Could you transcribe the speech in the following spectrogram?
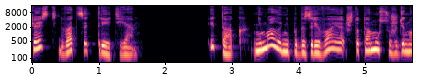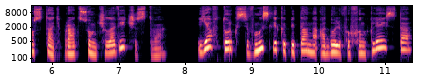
Часть 23. Итак, немало не подозревая, что тому суждено стать праотцом человечества, я вторгся в мысли капитана Адольфа фон Кляйста,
